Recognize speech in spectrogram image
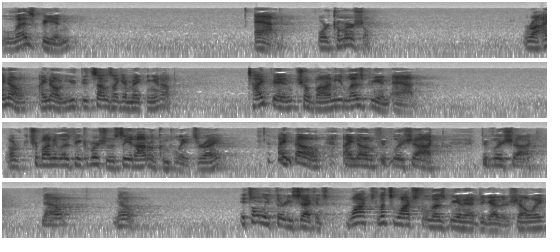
lesbian ad or commercial. Right, I know, I know. You, it sounds like I'm making it up. Type in Chobani lesbian ad or Chobani lesbian commercial. See it auto completes, right? I know, I know. People are shocked. People are shocked. Now, now, it's only 30 seconds. Watch. Let's watch the lesbian ad together, shall we?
